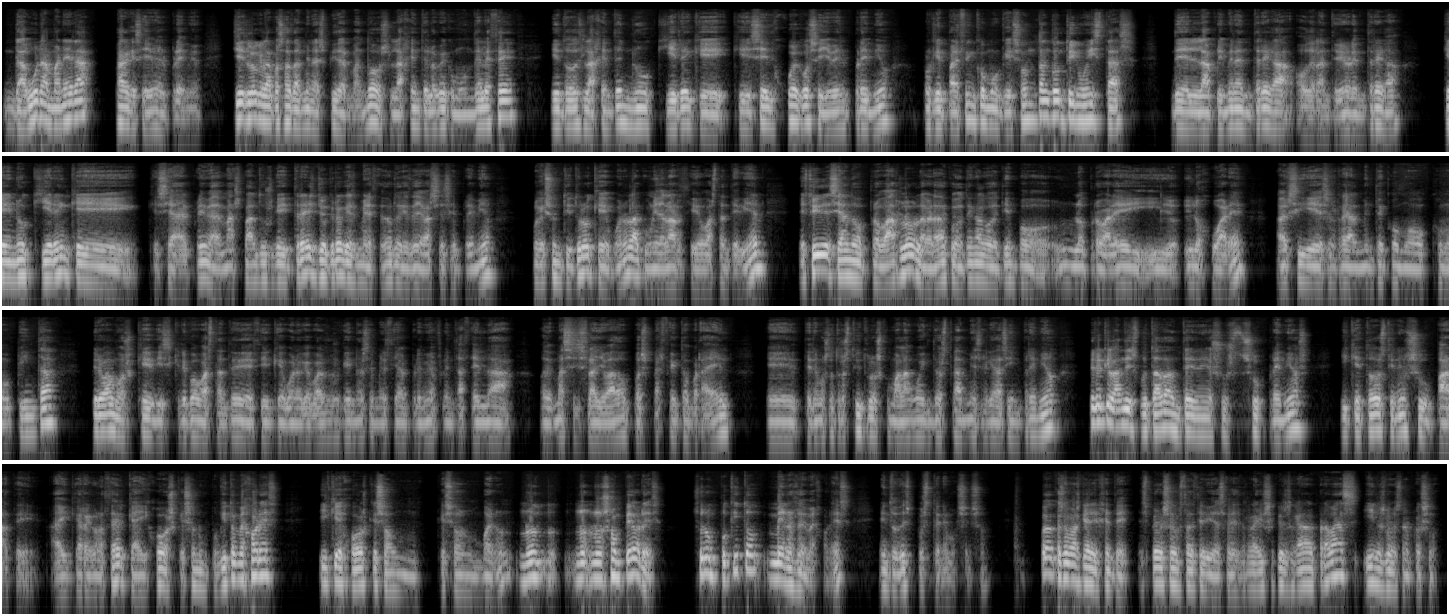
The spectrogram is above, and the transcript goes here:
de alguna manera para que se lleve el premio. Y es lo que le ha pasado también a Spider-Man 2. La gente lo ve como un DLC, y entonces la gente no quiere que, ese juego se lleve el premio porque parecen como que son tan continuistas de la primera entrega o de la anterior entrega que no quieren que, sea el premio. Además, Baldur's Gate 3 yo creo que es merecedor de llevarse ese premio porque es un título que, bueno, la comunidad lo ha recibido bastante bien. Estoy deseando probarlo, la verdad, cuando tenga algo de tiempo lo probaré y, lo jugaré, a ver si es realmente como, como pinta. Pero vamos, que discrepo bastante de decir que, bueno, que Baldur's Gate no se merecía el premio frente a Zelda Además, si se lo ha llevado, pues perfecto para él. Eh, tenemos otros títulos como Alan Wake 2 también se queda sin premio, pero que lo han disfrutado, han tenido sus, premios y que todos tienen su parte. Hay que reconocer que hay juegos que son un poquito mejores y que juegos que son, que son bueno, no, no, son peores, son un poquito menos de mejores. Entonces, pues tenemos eso. Bueno, cosa más que hay, gente. Espero que os haya gustado este vídeo. Sabéis, suscribiros al canal para más y nos vemos en el próximo.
